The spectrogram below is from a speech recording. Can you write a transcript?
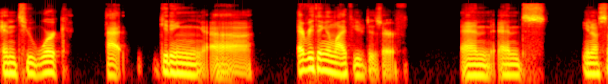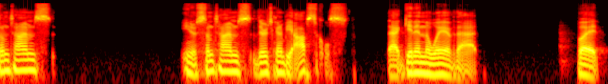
and to work at getting uh everything in life you deserve and and you know sometimes you know sometimes there's going to be obstacles that get in the way of that. But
